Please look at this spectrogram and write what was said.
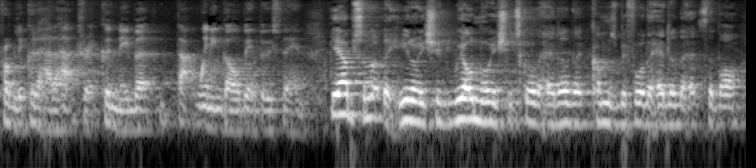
probably could have had a hat trick, couldn't he? But that winning goal would be a boost for him. Yeah, absolutely. You know, he should. We all know he should score the header that comes before the header that hits the ball.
